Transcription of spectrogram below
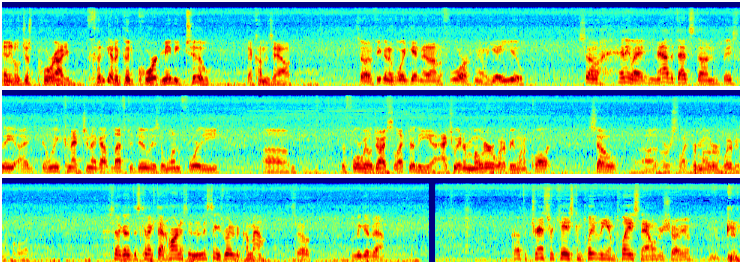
and it'll just pour out. You could get a good quart, maybe two, that comes out. So if you can avoid getting it on the floor, you know, yay you. So anyway, now that that's done, basically I, the only connection I got left to do is the one for the um, the four-wheel drive selector, the uh, actuator motor, whatever you want to call it. So, uh, or selector motor, whatever you want to call it. So I got to disconnect that harness and then this thing's ready to come out. So let me get it out. Got the transfer case completely in place now. Let me show you.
